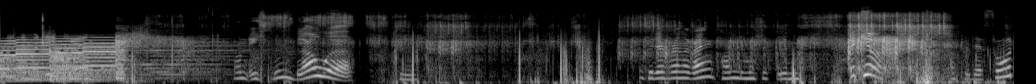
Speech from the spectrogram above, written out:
Ich nehme den hier. Und ich bin blaue. Okay. Okay, der kann reinkommen. Du musst jetzt eben Weg hier! Okay, der ist tot.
